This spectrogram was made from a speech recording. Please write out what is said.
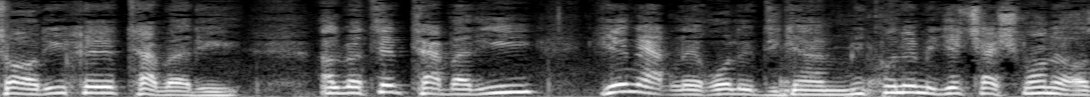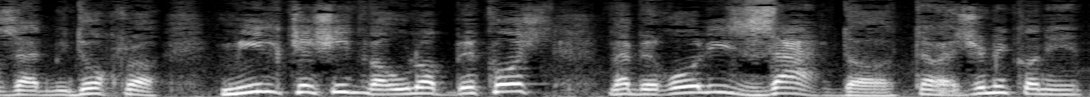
تاریخ تبری. البته تبری یه نقل قول دیگه هم می‌کنه میگه چشمان آزد میدخ را میل کشید و او را بکشت و به قولی زهر داد. توجه می‌کنید؟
